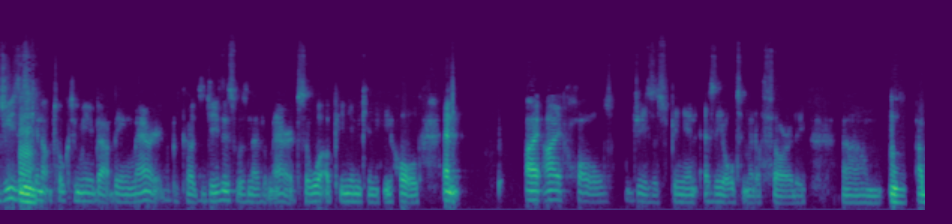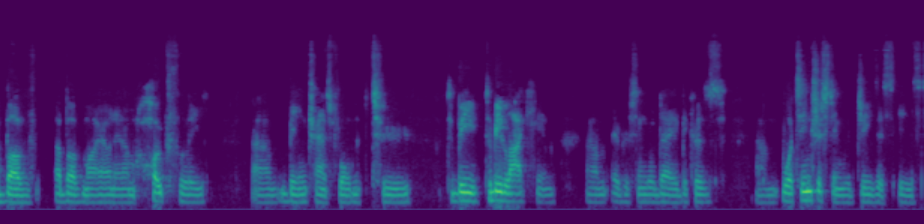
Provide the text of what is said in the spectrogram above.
Jesus mm. cannot talk to me about being married because Jesus was never married. So, what opinion can he hold? And I, I hold Jesus' opinion as the ultimate authority um, mm. above above my own, and I'm hopefully um, being transformed to to be to be like Him um, every single day. Because um, what's interesting with Jesus is,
